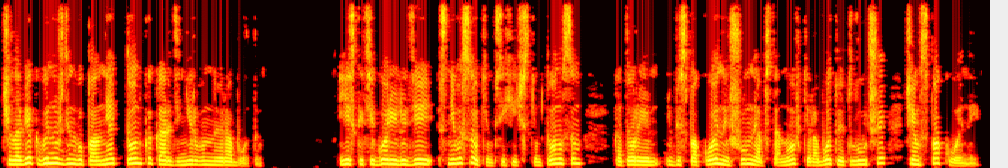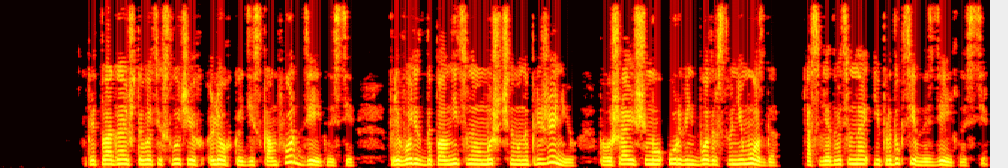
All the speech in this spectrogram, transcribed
человек вынужден выполнять тонко координированную работу. Есть категории людей с невысоким психическим тонусом, которые в беспокойной шумной обстановке работают лучше, чем в спокойной. Предполагаю, что в этих случаях легкий дискомфорт деятельности приводит к дополнительному мышечному напряжению, повышающему уровень бодрствования мозга, а следовательно и продуктивность деятельности.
